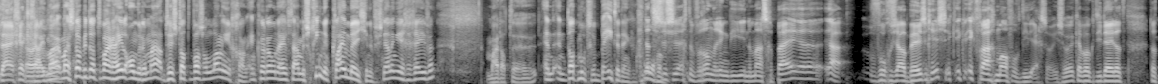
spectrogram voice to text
nee, gekkigheid. Maar, maar snap je, dat waren hele andere maat. Dus dat was al lang in gang. En corona heeft daar misschien een klein beetje een versnelling in gegeven. Maar dat, eh, en, en dat moeten we beter, denk ik, volgen. Dat is dus echt een verandering die in de maatschappij eh, ja, volgens jou bezig is. Ik, ik, ik vraag me af of die echt zo is. Hoor. Ik heb ook het idee dat, dat,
